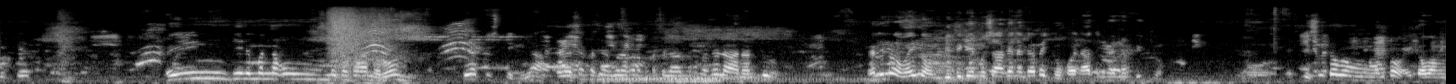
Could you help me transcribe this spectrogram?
Picture. Eh, hindi naman akong nagkakano ron. Pinatistig niya. Kaya sa kasi wala kang kasalanan. Kasalanan to. Halimbawa, ikaw, bibigay mo sa akin ng gamit, kukuha natin ngayon ng video. O, at least ikaw ang, halimbawa, ikaw ang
